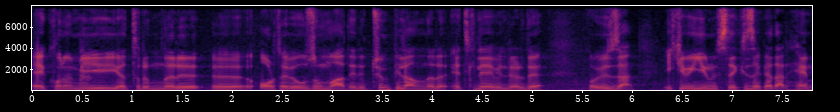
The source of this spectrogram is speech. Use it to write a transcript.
ekonomiyi, yatırımları, e, orta ve uzun vadeli tüm planları etkileyebilirdi. O yüzden 2028'e kadar hem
